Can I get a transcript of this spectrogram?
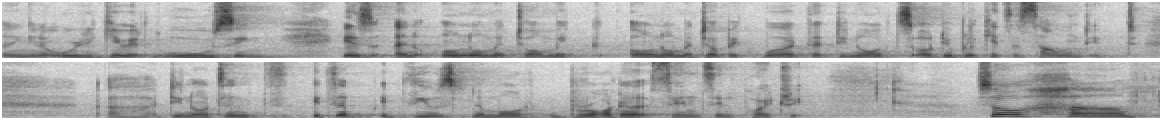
You know, oozing is an onomatomic, onomatopic word that denotes or duplicates a sound. It uh, denotes and it's, a, it's used in a more broader sense in poetry so um,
